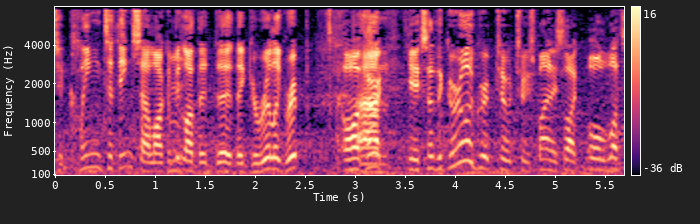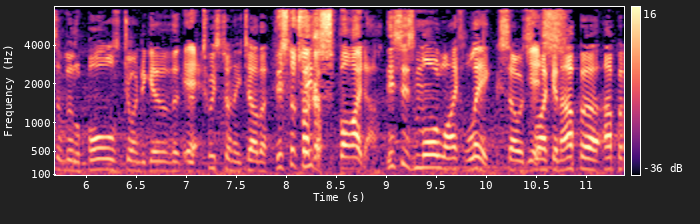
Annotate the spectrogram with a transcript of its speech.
to cling to things. So like a bit like the the, the gorilla grip. Oh, very, Um, yeah. So the gorilla grip, to, to explain, is like all lots of little balls joined together that, Yeah. that twist on each other. this looks like a spider. This is more like legs, so it's Yes. like an upper upper,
